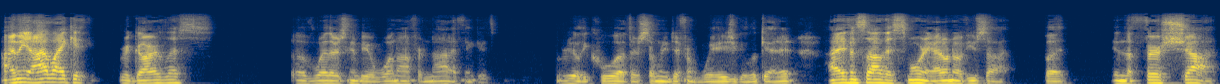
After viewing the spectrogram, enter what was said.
I mean, I like it regardless of whether it's going to be a one-off or not. I think it's really cool that there's so many different ways you can look at it. I even saw this morning. I don't know if you saw it, but in the first shot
